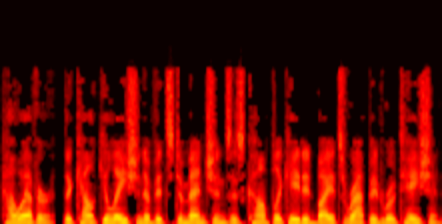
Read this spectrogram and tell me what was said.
However, the calculation of its dimensions is complicated by its rapid rotation.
